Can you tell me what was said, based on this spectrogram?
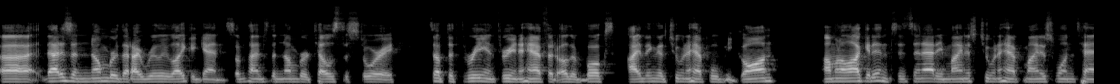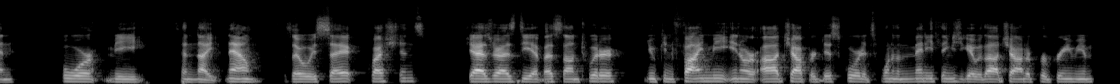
uh, that is a number that I really like. Again, sometimes the number tells the story. It's up to three and three and a half at other books. I think the two and a half will be gone. I'm going to lock it in. Cincinnati minus two and a half, minus 110 for me tonight. Now, as I always say, questions, Jazzraz DFS on Twitter. You can find me in our OddsShopper Discord. It's one of the many things you get with OddsShopper Premium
